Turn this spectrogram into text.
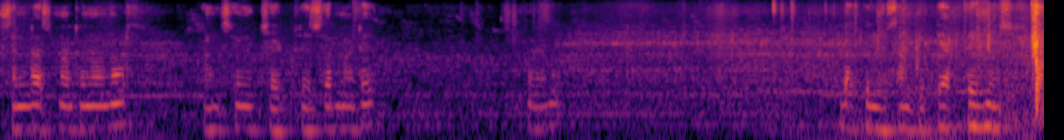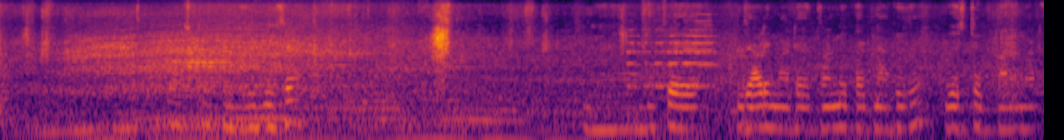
સંડાસ માટેનો નળ. પેન્સિલ જેટ પ્રેશર માટે. બરાબર. બાકીનું સાંભળું પેક થઈ ગયું છે. પણ છે. નીચે જાળી માટે ત્રણની પાઇપ નાખી છે વેસ્ટેજ પાણી માટે.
